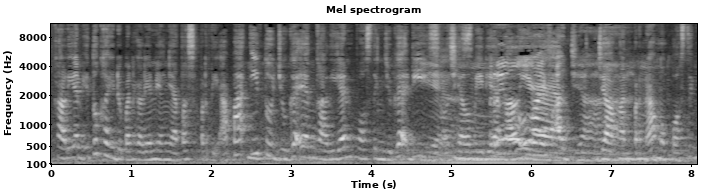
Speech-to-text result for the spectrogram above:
kalian itu kehidupan kalian yang nyata seperti apa itu juga yang kalian posting juga di Yes. sosial media Real kalian life aja. jangan pernah memposting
